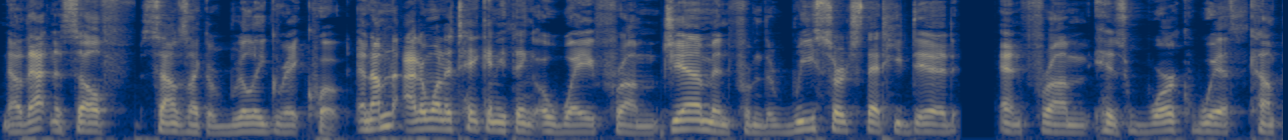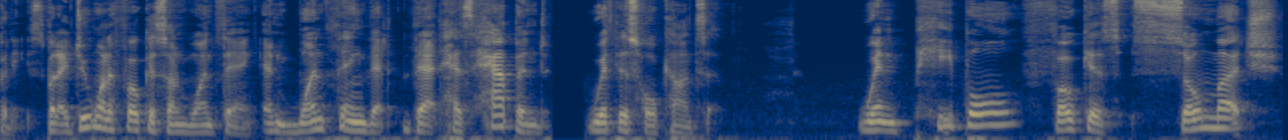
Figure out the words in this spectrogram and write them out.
Now, that in itself sounds like a really great quote. And I'm, I don't want to take anything away from Jim and from the research that he did and from his work with companies. But I do want to focus on one thing, and one thing that, that has happened with this whole concept. When people focus so much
